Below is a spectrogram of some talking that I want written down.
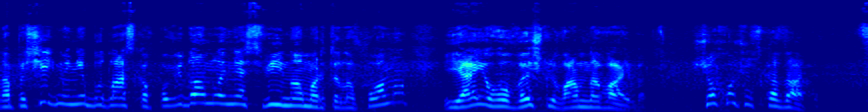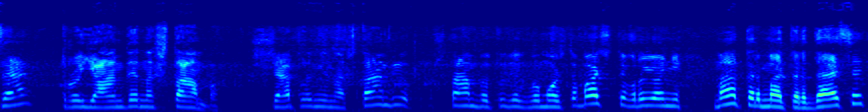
напишіть мені, будь ласка, в повідомлення свій номер телефону, і я його вишлю вам на Viber. Що хочу сказати, це троянди на штамбах. Щеплені на штамбі. Штамби тут, як ви можете бачити, в районі метр, метр десять.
